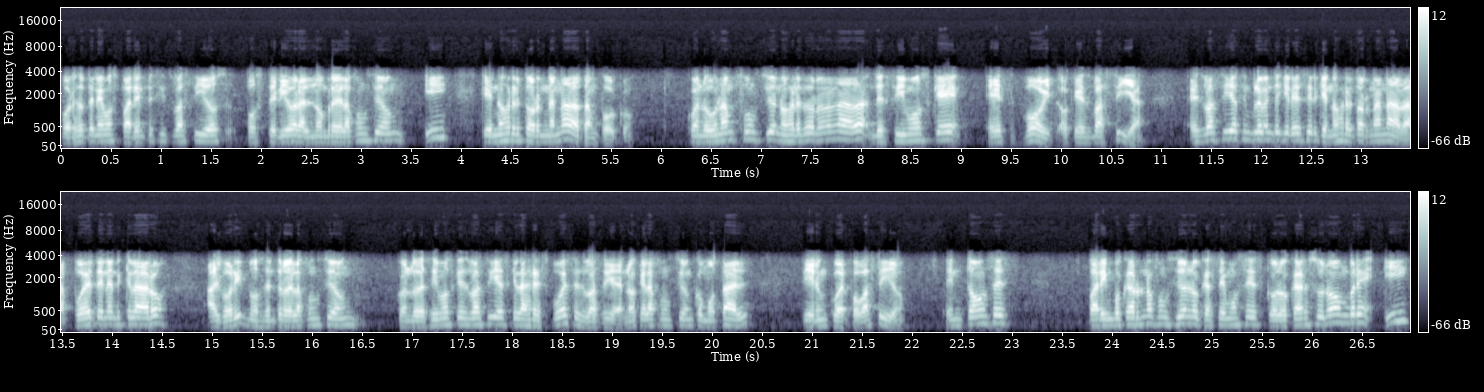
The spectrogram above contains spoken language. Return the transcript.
por eso tenemos paréntesis vacíos posterior al nombre de la función y que no retorna nada tampoco. Cuando una función no retorna nada, decimos que es void o que es vacía. Es vacía simplemente quiere decir que no retorna nada. Puede tener claro algoritmos dentro de la función. Cuando decimos que es vacía es que la respuesta es vacía, no que la función como tal tiene un cuerpo vacío. Entonces, para invocar una función lo que hacemos es colocar su nombre y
